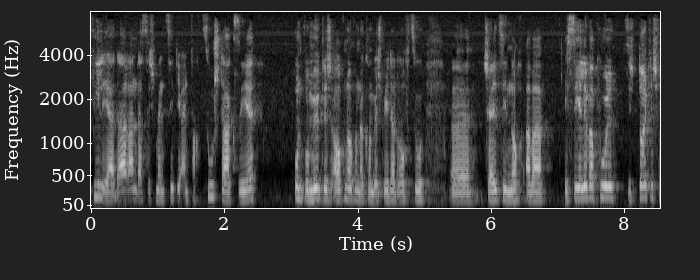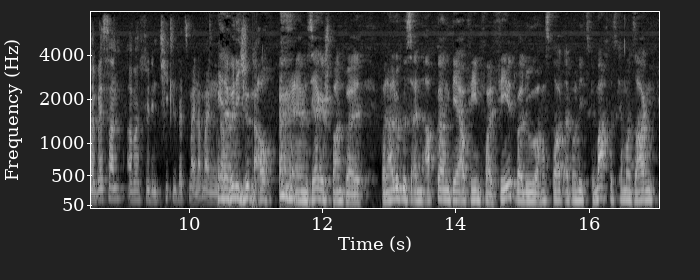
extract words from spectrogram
viel eher daran, dass ich Man City einfach zu stark sehe und womöglich auch noch, und da kommen wir später drauf zu, äh, Chelsea noch, aber ich sehe Liverpool sich deutlich verbessern, aber für den Titel wird es meiner Meinung nach. Ja, da bin ich wirklich auch äh, sehr gespannt, weil Ronaldo ist ein Abgang, der auf jeden Fall fehlt, weil du hast dort einfach nichts gemacht. Das kann man sagen.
